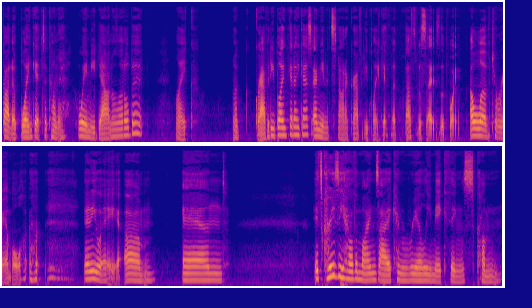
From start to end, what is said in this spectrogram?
got a blanket to kind of weigh me down a little bit, like a gravity blanket, I guess. I mean, it's not a gravity blanket, but that's besides the point. I love to ramble. anyway, um, and it's crazy how the mind's eye can really make things come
